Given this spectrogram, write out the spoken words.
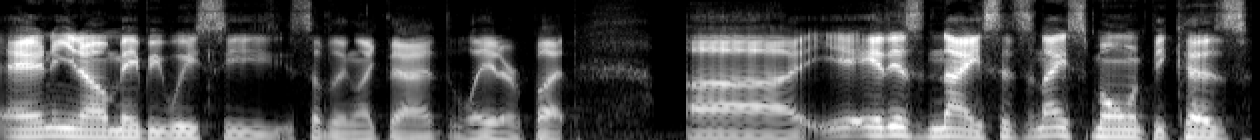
and you know maybe we see something like that later, but uh, it is nice. It's a nice moment because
